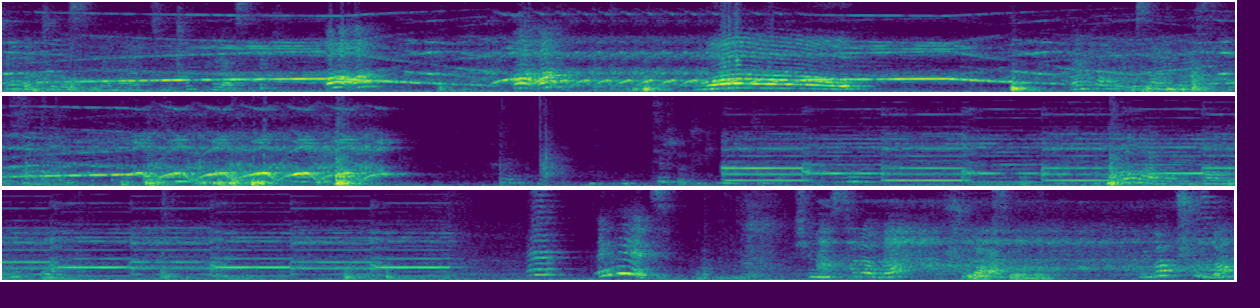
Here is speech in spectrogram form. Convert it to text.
Şurada çok asil hayatım. Çok plastik. Aa! Aa! Wow! Direksiyonu. Bir bak şuradan.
